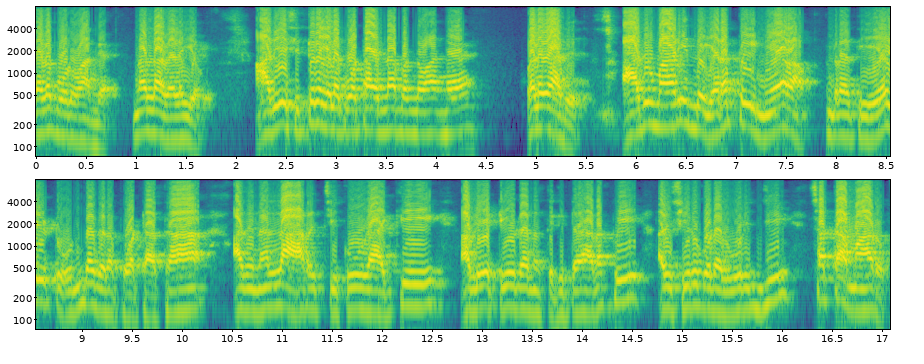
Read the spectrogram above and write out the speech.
விதை போடுவாங்க. நல்லா விளையும். அதே சித்திரையில போட்டா என்ன பண்ணுவாங்க? விளையாது. அது மாதிரி இந்த இறப்பை நேரம்ன்றது ஏழு டு ஒன்பதுல போட்டா தான் அது நல்லா அரைச்சி கூழாக்கி அப்படியே டியூடனத்துக்கிட்ட அனுப்பி அது சிறுகுடல் உறிஞ்சி சத்தா மாறும்.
